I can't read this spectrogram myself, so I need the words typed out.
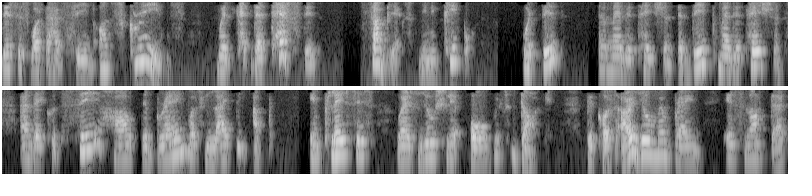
This is what I have seen on screens with the tested subjects, meaning people, who did a meditation, a deep meditation, and they could see how the brain was lighting up in places where it's usually always dark. Because our human brain is not that,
